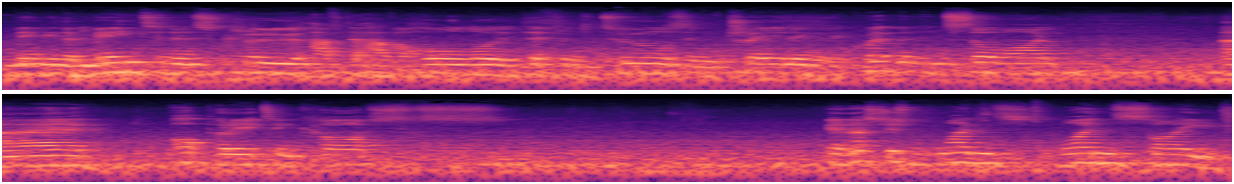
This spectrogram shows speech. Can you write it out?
maybe the maintenance crew have to have a whole load of different tools and training and equipment and so on. Uh, operating costs, Okay, that's just one, one side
